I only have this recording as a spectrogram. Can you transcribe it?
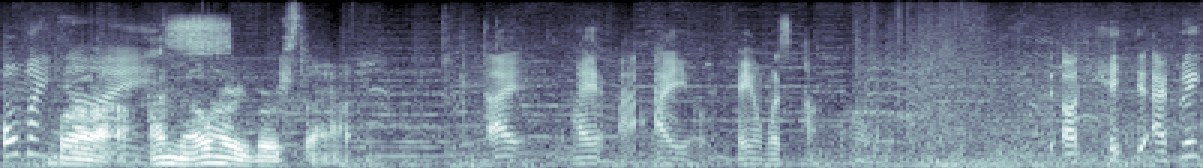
Oh my god! I know how to reverse that. I I I I almost. Okay, I think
